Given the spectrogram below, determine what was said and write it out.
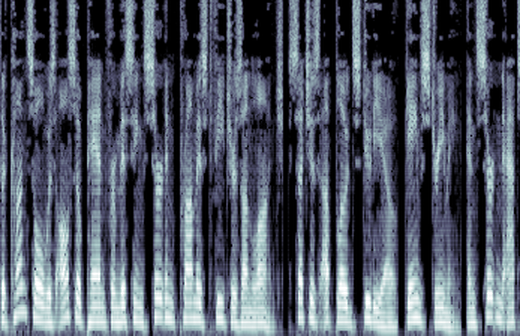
The console was also panned for missing certain promised features on launch, such as Upload Studio, game streaming, and certain apps,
